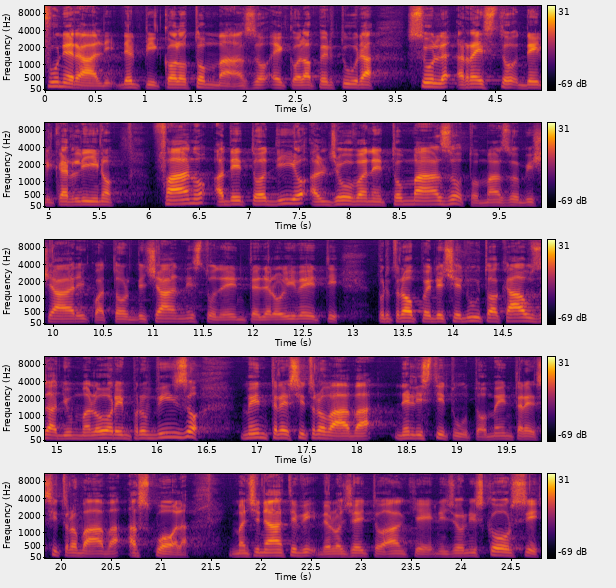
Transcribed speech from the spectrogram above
funerali del piccolo Tommaso. Ecco l'apertura sul resto del Carlino. Fano ha detto addio al giovane Tommaso, Tommaso Bisciari, 14 anni, studente dell'Olivetti. Purtroppo è deceduto a causa di un malore improvviso mentre si trovava nell'istituto, mentre si trovava a scuola. Immaginatevi, ve l'ho detto anche nei giorni scorsi,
